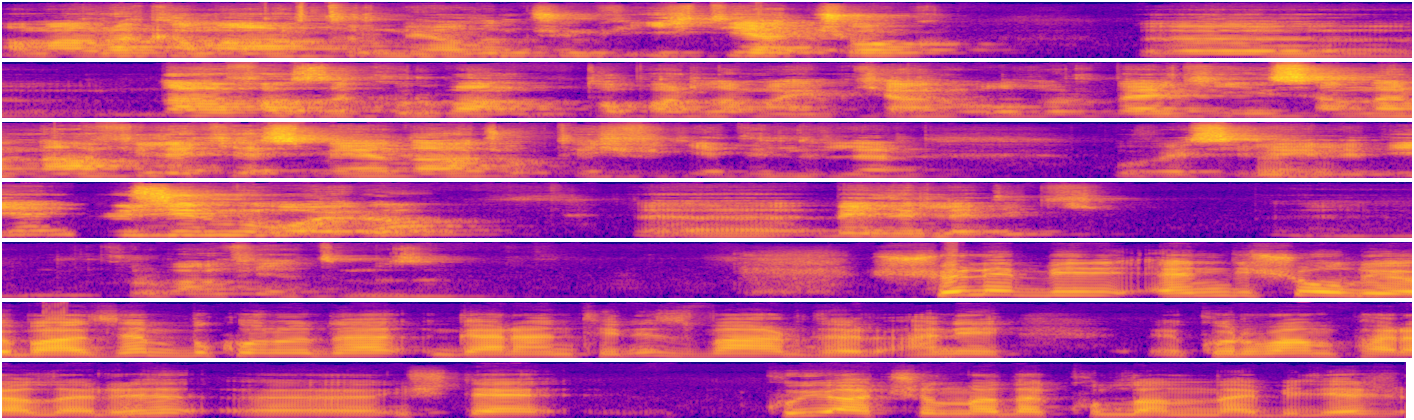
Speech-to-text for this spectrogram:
ama rakamı artırmayalım. Çünkü ihtiyaç çok e, daha fazla kurban toparlama imkanı olur. Belki insanlar nafile kesmeye daha çok teşvik edilirler bu vesileyle diye 120 euro e, belirledik kurban fiyatımızı. Şöyle bir endişe oluyor bazen. Bu konuda garantiniz vardır. Hani e, kurban paraları e, işte kuyu açılmada kullanılabilir,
